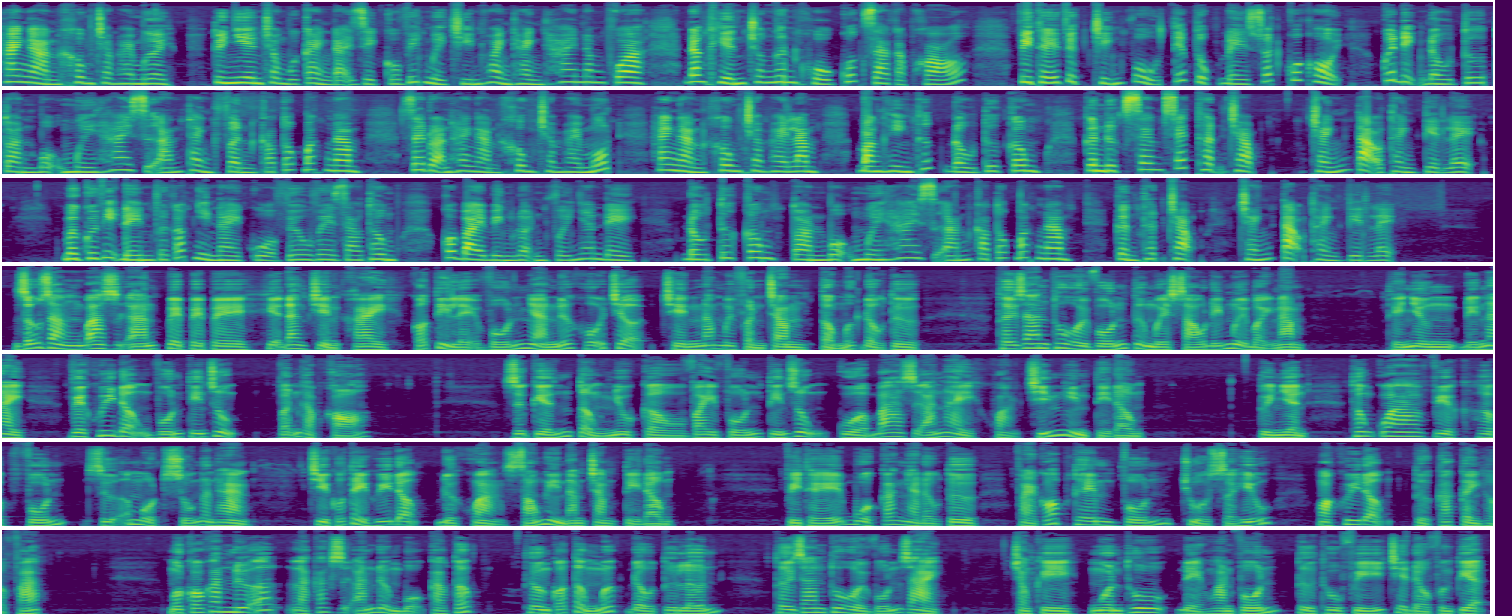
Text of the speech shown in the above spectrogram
2017-2020. Tuy nhiên, trong bối cảnh đại dịch COVID-19 hoành hành 2 năm qua đang khiến cho ngân khố quốc gia gặp khó. Vì thế, việc chính phủ tiếp tục đề xuất Quốc hội quyết định đầu tư toàn bộ 12 dự án thành phần cao tốc Bắc Nam giai đoạn 2021-2025 bằng hình thức đầu tư công cần được xem xét thận trọng, tránh tạo thành tiền lệ. Mời quý vị đến với góc nhìn này của VOV Giao thông có bài bình luận với nhan đề Đầu tư công toàn bộ 12 dự án cao tốc Bắc Nam cần thận trọng, tránh tạo thành tiền lệ. Dẫu rằng ba dự án PPP hiện đang triển khai có tỷ lệ vốn nhà nước hỗ trợ trên 50% tổng mức đầu tư, thời gian thu hồi vốn từ 16 đến 17 năm. Thế nhưng đến nay, việc huy động vốn tín dụng vẫn gặp khó. Dự kiến tổng nhu cầu vay vốn tín dụng của ba dự án này khoảng 9.000 tỷ đồng. Tuy nhiên, thông qua việc hợp vốn giữa một số ngân hàng, chỉ có thể huy động được khoảng 6.500 tỷ đồng. Vì thế, buộc các nhà đầu tư phải góp thêm vốn chủ sở hữu hoặc huy động từ các kênh hợp pháp. Một khó khăn nữa là các dự án đường bộ cao tốc thường có tổng mức đầu tư lớn, thời gian thu hồi vốn dài, trong khi nguồn thu để hoàn vốn từ thu phí trên đầu phương tiện.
